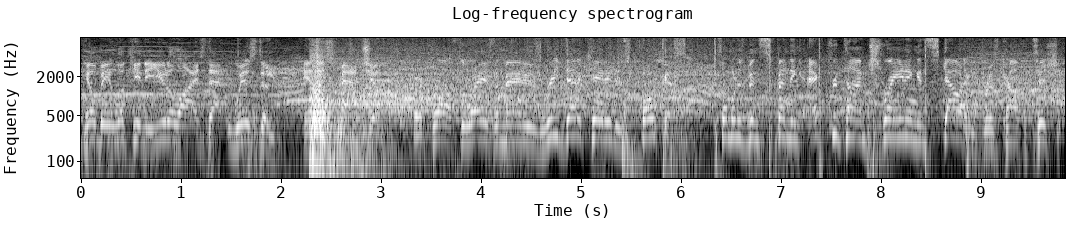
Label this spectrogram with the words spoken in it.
He'll be looking to utilize that wisdom in this matchup. Across the way is a man who's rededicated his focus. Someone who's been spending extra time training and scouting for his competition.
